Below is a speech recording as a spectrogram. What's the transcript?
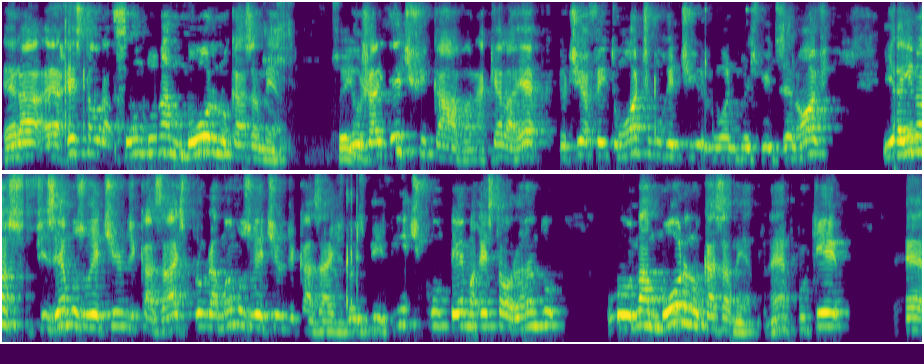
era a restauração do namoro no casamento. Sim. Eu já identificava naquela época que eu tinha feito um ótimo retiro no ano de 2019 e aí nós fizemos o retiro de casais, programamos o retiro de casais de 2020 com o tema restaurando o namoro no casamento, né? Porque é,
